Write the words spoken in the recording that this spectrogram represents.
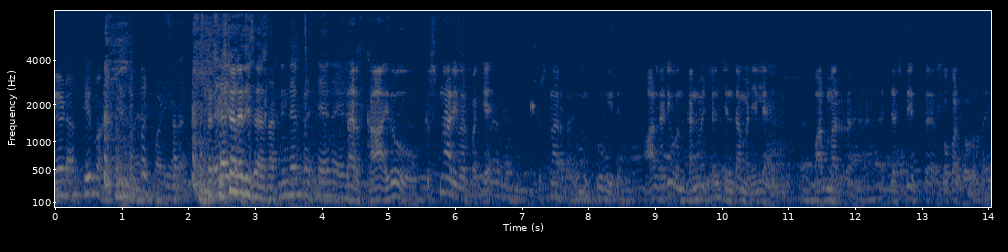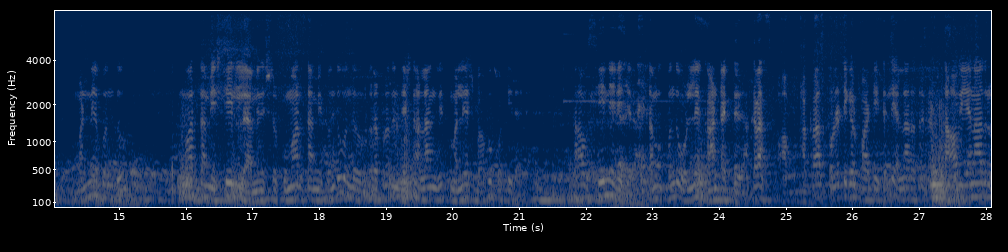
ಬೇಡ ಅಂತ ತೀರ್ಮಾನ ರಿಕ್ವೆಸ್ಟ್ ಮಾಡಿ ಏನೋ ಪ್ರಶ್ನೆ ಸರ್ ಕಾ ಇದು ಕೃಷ್ಣಾ ರಿವರ್ ಬಗ್ಗೆ ಕೃಷ್ಣಾ ರಿವರ್ ಒಂದು ಕೂಗಿದೆ. ಆಲ್ರೆಡಿ ಒಂದು ಕನ್ವೆನ್ಷನ್ ಚಿಂತಾಮಣಿಯಲ್ಲಿ ಆಯಿತು. ಫಾರ್ಮರ್ ಜಸ್ಟಿಸ್ ಗೋಪಾಲ್ ಗೌಡ್ರದಾಯಿತು ಮೊನ್ನೆ ಬಂದು ಕುಮಾರಸ್ವಾಮಿ ಸ್ಟೀಲ್ ಮಿನಿಸ್ಟರ್ ಕುಮಾರಸ್ವಾಮಿ ಬಂದು ಒಂದು representation along with Mallesh Babu ಕೊಟ್ಟಿದ್ದಾರೆ. ತಾವು ಸೀನಿಯರ್ ಇದ್ದೀರಾ? ತಮಗೆ ಬಂದು ಒಳ್ಳೆ ಕಾಂಟ್ಯಾಕ್ಟ್ ಇದೆ. ಅಕ್ರಾಸ್ ಅಕ್ರಾಸ್ ಪೊಲಿಟಿಕಲ್ ಪಾರ್ಟೀಸ್ ಅಲ್ಲಿ ಎಲ್ಲರ ಹತ್ರ ತಾವು ಏನಾದರೂ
